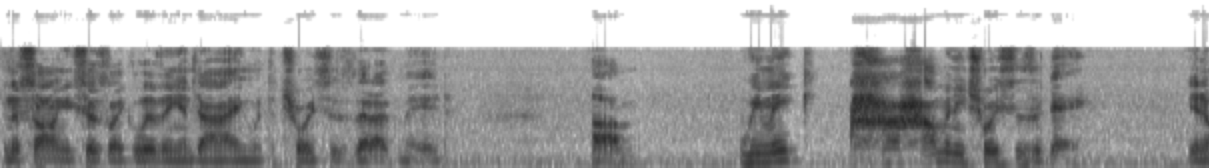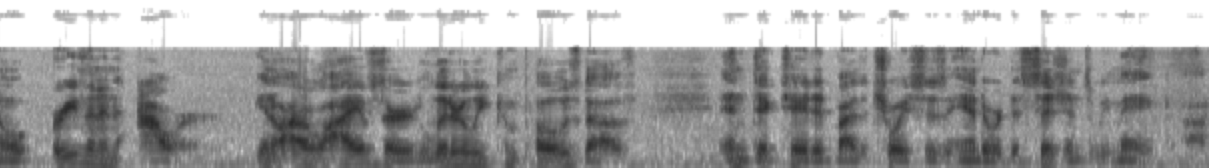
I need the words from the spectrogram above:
in the song, he says like living and dying with the choices that I've made. Um, we make how, how many choices a day, you know, or even an hour. You know, our lives are literally composed of and dictated by the choices and or decisions we make. Um,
